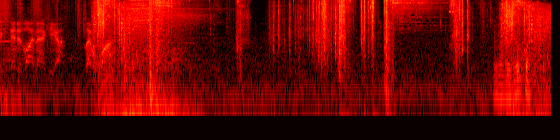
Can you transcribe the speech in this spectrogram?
Extended light mag here. Level one. Got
